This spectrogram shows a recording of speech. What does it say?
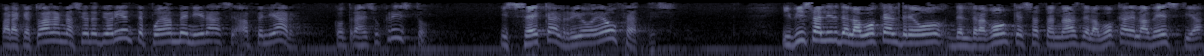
para que todas las naciones de oriente puedan venir a, pelear contra Jesucristo. Y seca el río Éufrates. Y vi salir de la boca del dragón, del que es Satanás, de la boca de la bestia,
